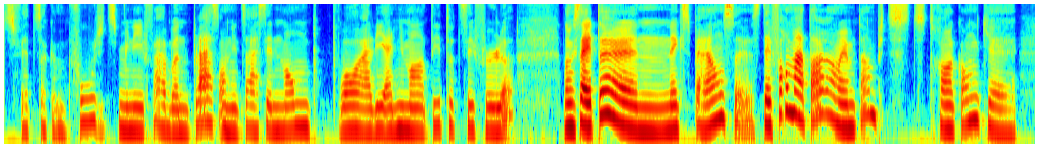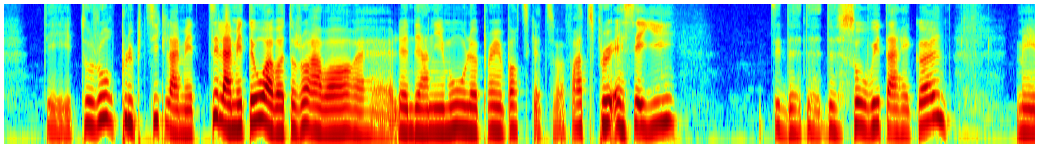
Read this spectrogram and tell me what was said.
tu fais ça comme fou, j'ai-tu mis les feux à bonne place? On est assez de monde pour pouvoir aller alimenter tous ces feux-là? Donc, ça a été une expérience. Euh, c'était formateur en même temps, puis tu te rends compte que t'es toujours plus petit que la météo. la météo, elle va toujours avoir euh, le dernier mot, là, peu importe ce que tu vas faire. Tu peux essayer de, de, de, sauver ta récolte, mais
